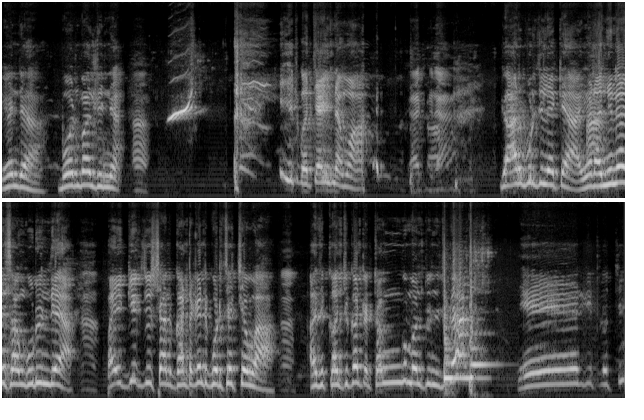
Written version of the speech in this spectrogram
ఆ, ఏందా బోన్బాలు తిన్నా. ఇటుకు వచ్చేసిందమ్మా లెక్క. ఇక్కడ ఆంజనేయ స్వామి గుడి ఉందే. పైకి చూశాను గంట గంట కొడిచొచ్చావా అది కంచు గంట టంగు మంటుంది. నేరుగా ఇట్లా వచ్చి.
